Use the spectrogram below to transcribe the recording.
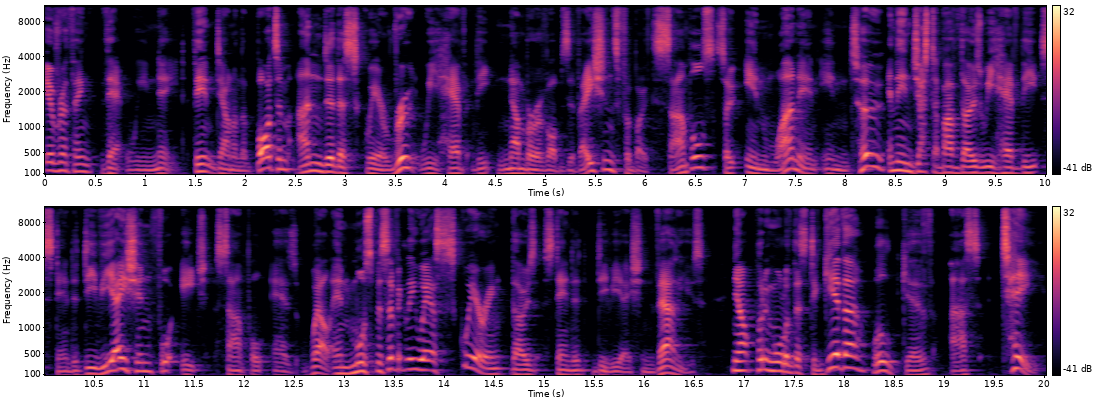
everything that we need. Then down on the bottom, under the square root, we have the number of observations for both samples, so n1 and n2. And then just above those, we have the standard deviation for each sample as well. And more specifically, we're squaring those standard deviation values. Now, putting all of this together will give us t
